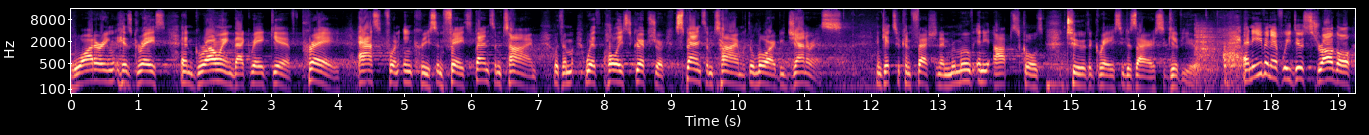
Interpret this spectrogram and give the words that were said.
watering His grace and growing that great gift. Pray, ask for an increase in faith. Spend some time with, him, with Holy Scripture. Spend some time with the Lord. Be generous and get to confession and remove any obstacles to the grace He desires to give you. And even if we do struggle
